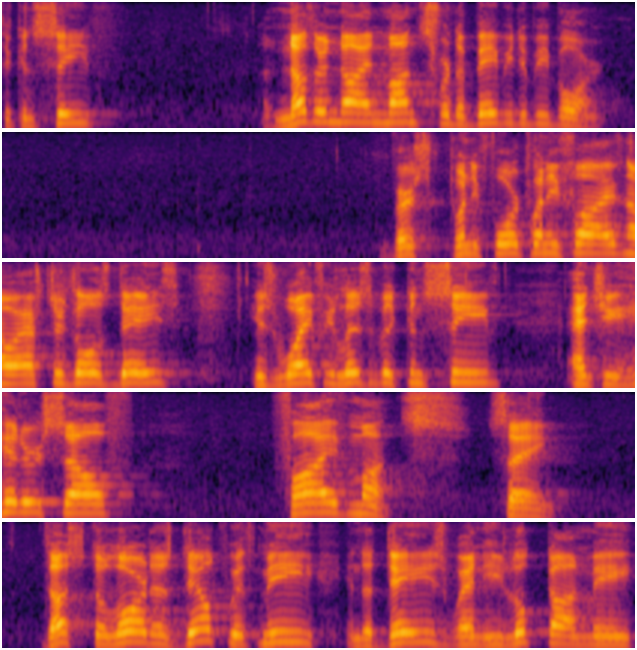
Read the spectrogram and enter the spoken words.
to conceive, another nine months for the baby to be born. Verse 24 25 Now, after those days, his wife Elizabeth conceived, and she hid herself five months, saying, Thus the Lord has dealt with me in the days when he looked on me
